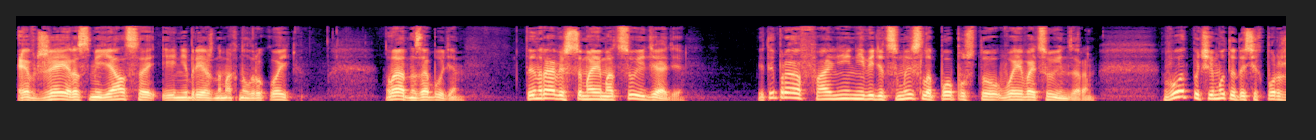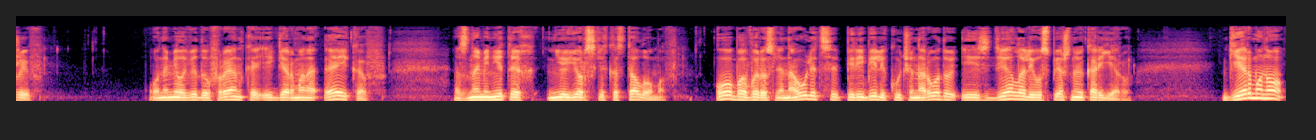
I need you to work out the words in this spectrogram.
Ф.Джей рассмеялся и небрежно махнул рукой. Ладно, забудем. Ты нравишься моим отцу и дяде. И ты прав, они не видят смысла попусту воевать с Уинзером. Вот почему ты до сих пор жив. Он имел в виду Фрэнка и Германа Эйков, знаменитых нью-йоркских костоломов. Оба выросли на улице, перебили кучу народу и сделали успешную карьеру. Герману,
